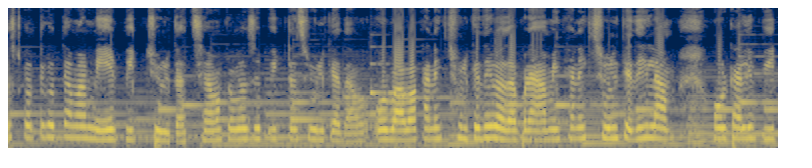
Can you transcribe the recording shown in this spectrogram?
ফার্স্ট করতে করতে আমার মেয়ের পিঠ চুলকাচ্ছে। আমাকে বলছে, পিঠটা চুলকে দাও। ওর বাবা খানিক চুলকে দিল, তারপরে আমি খানিক চুলকে দিলাম। ওর খালি পিঠ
